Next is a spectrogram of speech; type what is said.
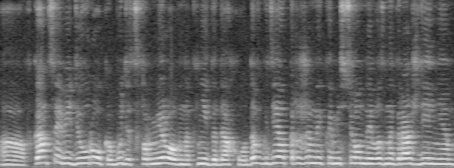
А, в конце видеоурока будет сформирована книга доходов, где отражены комиссионные вознаграждения,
